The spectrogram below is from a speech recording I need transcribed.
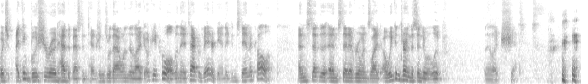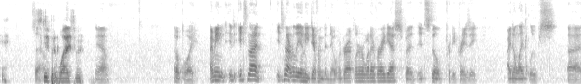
Which I think Bushiroad had the best intentions with that one. They're like, okay, cool. When they attack with Vandergan, they can stand a column. And instead, the, instead everyone's like, oh, we can turn this into a loop. And they're like, shit. So Stupid Wiseman. yeah. Oh boy. I mean, it, it's not it's not really any different than Nova Grappler or whatever, I guess, but it's still pretty crazy. I don't like loops. Uh,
